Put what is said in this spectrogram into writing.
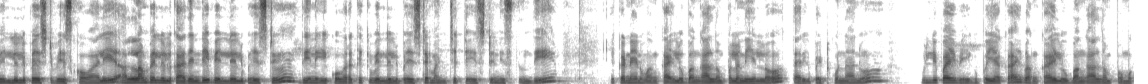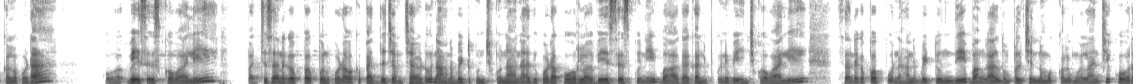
వెల్లుల్లి పేస్ట్ వేసుకోవాలి. అల్లం వెల్లుల్లి కాదండి వెల్లుల్లి పేస్ట్. దీనికి కూరకి వెల్లుల్లి పేస్టే మంచి టేస్ట్ని ఇస్తుంది ఇక్కడ నేను వంకాయలు బంగాళదుంపలు నీళ్ళలో తరిగి పెట్టుకున్నాను. ఉల్లిపాయ వేగిపోయాక వంకాయలు బంగాళదుంప ముక్కలు కూడా వేసేసుకోవాలి. పచ్చిశనగపప్పును కూడా ఒక పెద్ద చెంచాడు నానబెట్టుకుంచుకున్నాను. అది కూడా కూరలో వేసేసుకుని బాగా కలుపుకొని వేయించుకోవాలి. శనగపప్పు నానబెట్టి ఉంది బంగాళదుంపలు చిన్న ముక్కలు మొలాంచి కూర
